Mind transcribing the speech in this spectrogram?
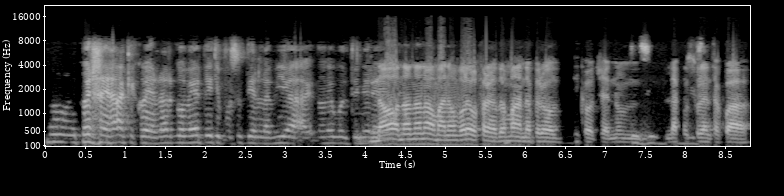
No, anche quello, l'argomento, io ti posso dire la mia, non è molto inerente. No, no, no, no, ma non volevo fare la domanda, però dico, cioè, non, sì, la consulenza qua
